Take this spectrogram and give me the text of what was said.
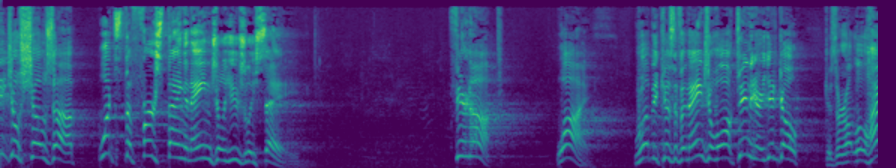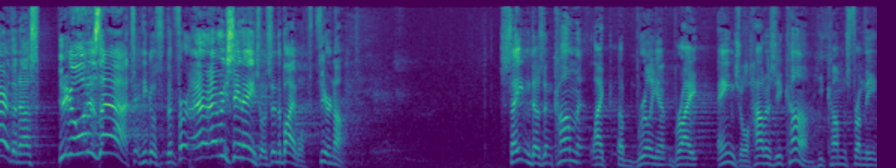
angel shows up, what's the first thing an angel usually say? Fear not. Why? Well, because if an angel walked in here, you'd go, because they're a little higher than us, you go, what is that? And he goes, have you seen angels in the Bible? Fear not. Satan doesn't come like a brilliant, bright angel. How does he come? He comes from the,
